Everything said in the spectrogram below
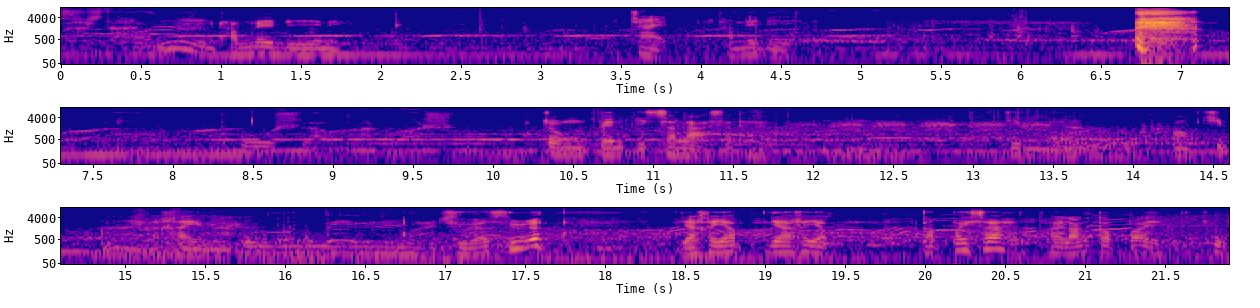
Sashta อืมทำได้ดีนี่ ใช่ทำได้ดี จงเป็นอิสระสเถิดจิ้มเนื้อเอาชิปหายแล้วใครมา เสือเสือ อย่าขยับ อย่าขยับ กลับไปซะ ถอยหลังกลับไปอุ๊ย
